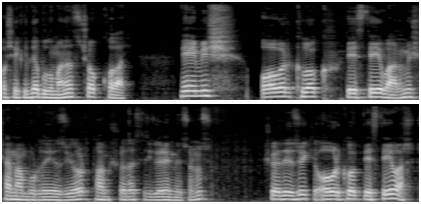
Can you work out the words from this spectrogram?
O şekilde bulmanız çok kolay. Neymiş? Overclock desteği varmış. Hemen burada yazıyor. Tam şurada siz göremiyorsunuz. Şöyle yazıyor ki overclock desteği var.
